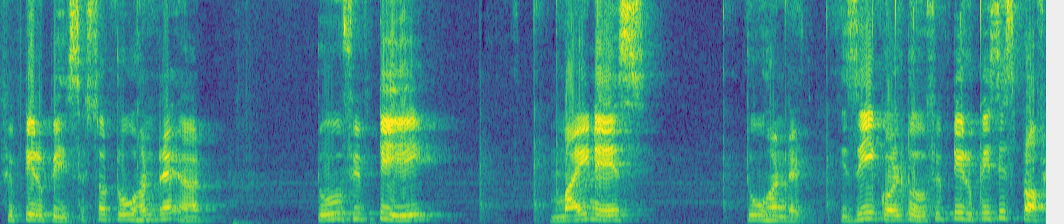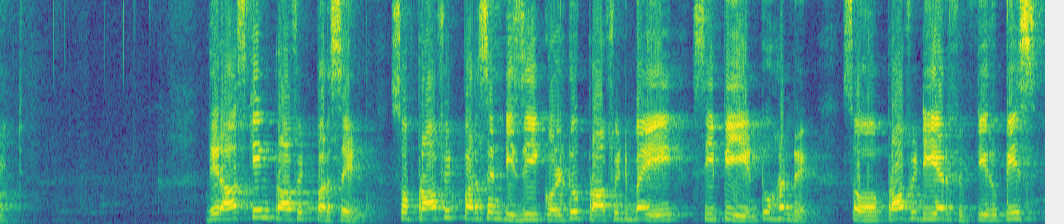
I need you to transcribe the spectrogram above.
50 rupees. So 200, uh, 250 minus 200 is equal to 50 rupees is profit. They are asking profit percent. So profit percent is equal to profit by CP into 100. So profit here 50 rupees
